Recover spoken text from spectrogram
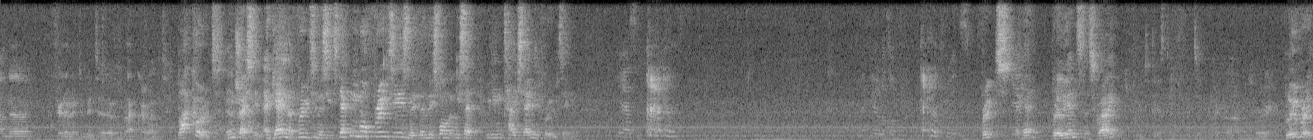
And uh, I feel a little bit uh, blackcurrant. Blackcurrant, interesting. Again, the fruitiness. It's definitely more fruity, isn't it, than this one that we said we didn't taste any fruit in. Yes. I feel a lot of fruits. Fruits Yes. again, brilliant. That's great. Fruit taste and fruits of like uh, blueberry. Blueberry,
